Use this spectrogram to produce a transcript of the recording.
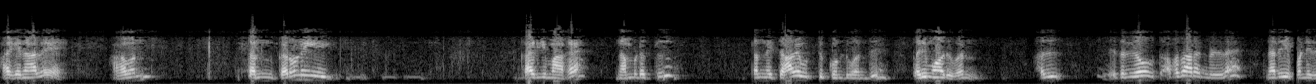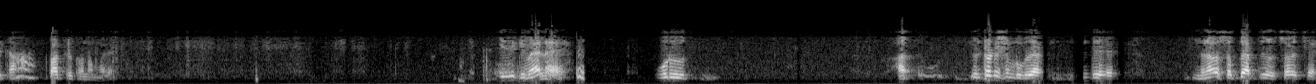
ஆகினாலே அவன் தன் கருணையை காரியமாக நம்மிடத்தில் தன்னை தாழ விட்டு கொண்டு வந்து பரிமாறுவன். அது எத்தனையோ அவதாரங்கள்ல நிறைய பண்ணிருக்கான் பார்த்திருக்கோம் நம்ம. இதுக்கு மேல ஒரு இன்ட்ரோடக்ஷன் கொடுக்குறார். இந்த நவ சப்தார்த்த சொல்ல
